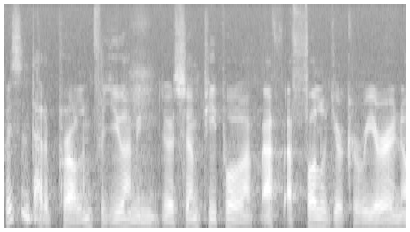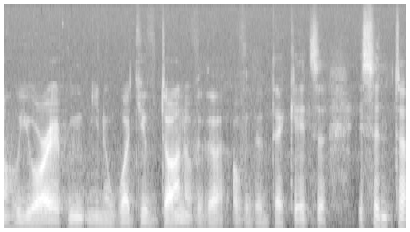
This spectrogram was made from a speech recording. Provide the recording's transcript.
But isn't that a problem for you? I mean, there are some people. I've, I've, followed your career. I know who you are. You know what you've done over the over the decades. Uh, isn't uh,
